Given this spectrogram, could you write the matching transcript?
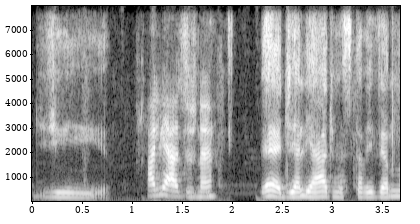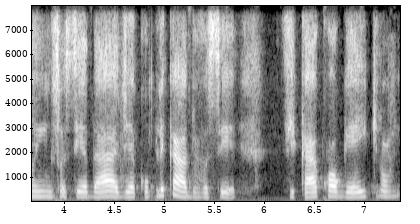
de. Aliados, né? É, de aliados, mas você tá vivendo em sociedade, é complicado você ficar com alguém que não.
